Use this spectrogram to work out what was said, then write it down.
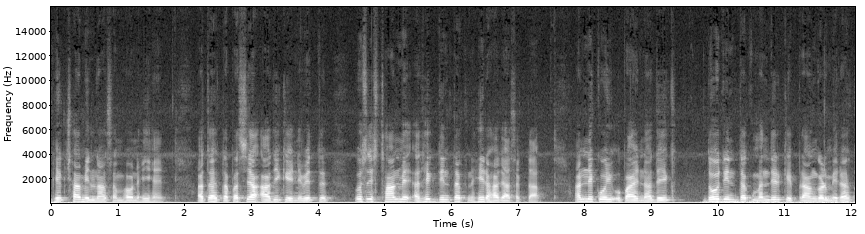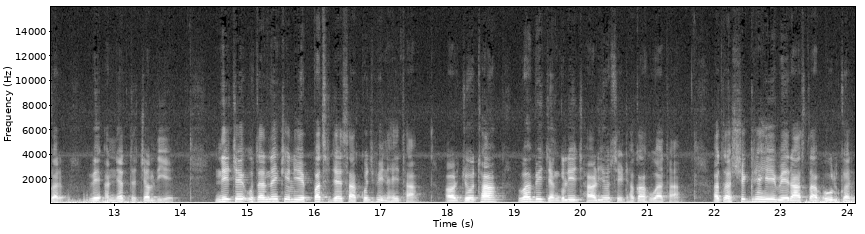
भिक्षा मिलना संभव नहीं है। अतः तपस्या आदि के निमित्त उस स्थान में अधिक दिन तक नहीं रहा जा सकता। अन्य कोई उपाय न देख दो दिन तक मंदिर के प्रांगण में रहकर वे अन्यत्र चल दिए। नीचे उतरने के लिए पथ जैसा कुछ भी नहीं था, और जो था वह भी जंगली झाड़ियों से ढका हुआ था। अतः शीघ्र ही वे रास्ता भूलकर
